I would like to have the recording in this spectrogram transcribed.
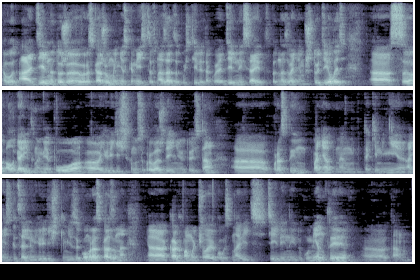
Вот. А отдельно тоже расскажу, мы несколько месяцев назад запустили такой отдельный сайт под названием «Что делать?», а, с алгоритмами по а, юридическому сопровождению. То есть там а, простым, понятным, таким не, а не специальным юридическим языком рассказано, как помочь человеку восстановить те или иные документы, там,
